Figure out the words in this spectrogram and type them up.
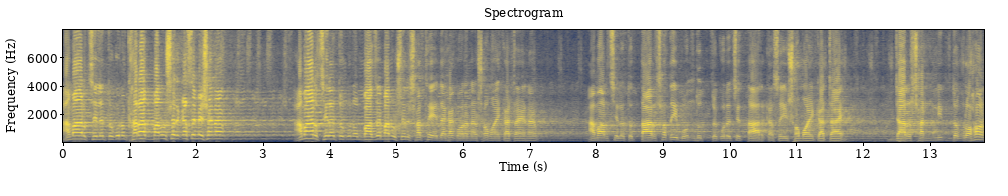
আমার ছেলে তো কোনো খারাপ মানুষের কাছে মেশে না। আমার ছেলে তো কোনো বাজে মানুষের সাথে দেখা করে না, সময় কাটায় না। আমার ছেলে তো তার সাথেই বন্ধুত্ব করেছে, তার কাছেই সময় কাটায়। যার সান্নিধ্য গ্রহণ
